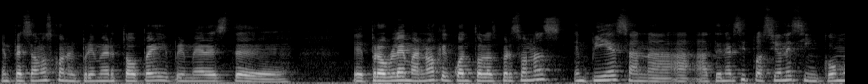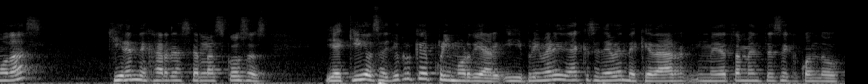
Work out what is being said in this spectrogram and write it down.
empezamos con el primer tope y primer este eh, problema, ¿no? Que en cuanto las personas empiezan a, a- a tener situaciones incómodas, quieren dejar de hacer las cosas. Y aquí, o sea, yo creo que primordial y primera idea que se deben de quedar inmediatamente es de que cuando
